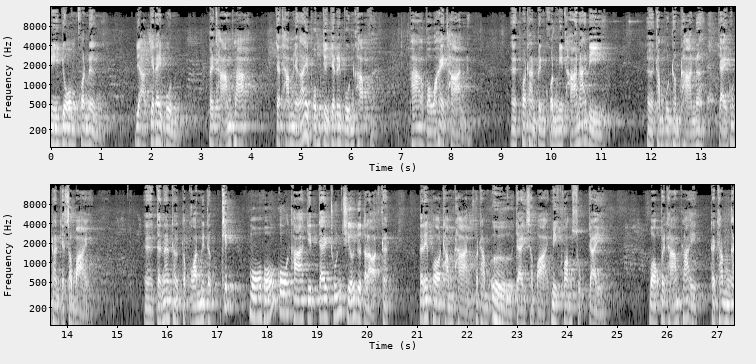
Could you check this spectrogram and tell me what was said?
มีโยมคนหนึ่ง อยากจะได้บุญ ไปถามพระ จะทำอย่างไรผมจึงจะได้บุญครับ พระบอกว่าให้ทาน เพราะท่านเป็นคนมีฐานะดีทำบุญทำทานนะใจของท่านจะสบายแต่นั้นตะกอนมีแต่คิดโมโหโกธาจิตใจชุนเฉียวอยู่ตลอดนะแต่นี้พอทำทานพอทำเออใจสบาย มีความสุขใจ บอกไปถามพระอีกแต่ทำไง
